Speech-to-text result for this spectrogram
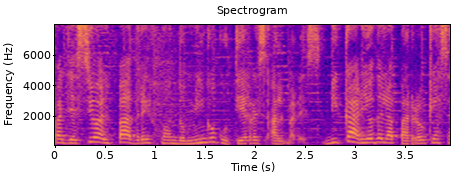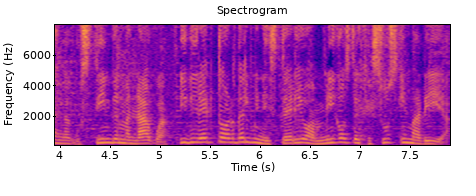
falleció el padre Juan Domingo Gutiérrez Álvarez, vicario de la parroquia San Agustín de Managua y director del Ministerio Amigos de Jesús y María,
